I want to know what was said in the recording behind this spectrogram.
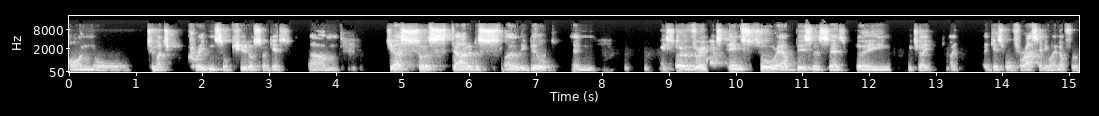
on or too much credence or kudos, I guess. um, just sort of started to slowly build. And we sort of very much then saw our business as being, which I, I, I guess, well, for us anyway, not for,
